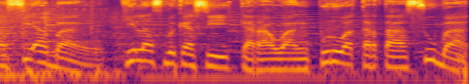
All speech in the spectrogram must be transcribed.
Kilas Siabang, Kilas Bekasi, Karawang, Purwakarta, Subang.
